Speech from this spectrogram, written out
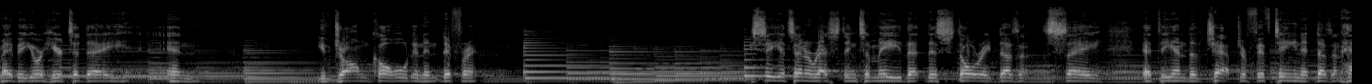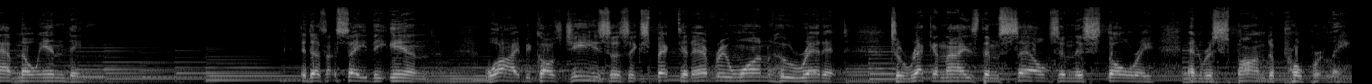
Maybe you're here today and you've drawn cold and indifferent. You see, it's interesting to me that this story doesn't say at the end of chapter 15, it doesn't have no ending. It doesn't say the end. Why? Because Jesus expected everyone who read it to recognize themselves in this story and respond appropriately.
